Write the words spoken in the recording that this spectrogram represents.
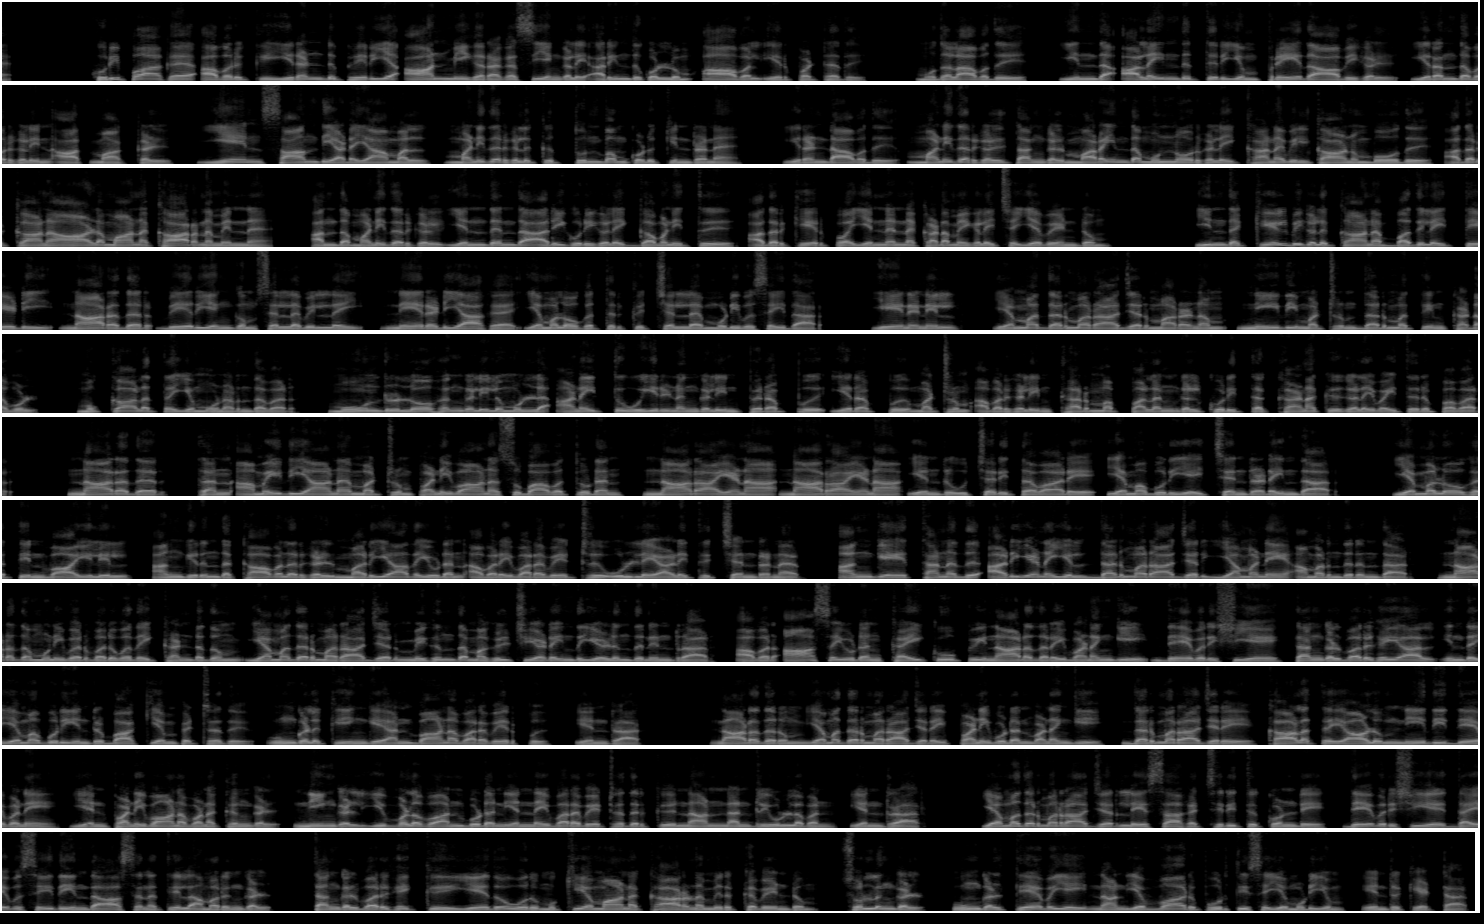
குறிப்பாக அவருக்கு இரண்டு பெரிய ஆன்மீக ரகசியங்களை அறிந்து கொள்ளும் ஆவல் ஏற்பட்டது. முதலாவது இந்த அலைந்து திரியும் பிரேத ஆவிகள் இறந்தவர்களின் ஆத்மாக்கள் ஏன் சாந்தி அடையாமல் மனிதர்களுக்கு துன்பம் கொடுக்கின்றன? இரண்டாவது மனிதர்கள் தங்கள் மறைந்த முன்னோர்களை கனவில் காணும்போது அதற்கான ஆழமான காரணம் என்ன? அந்த மனிதர்கள் எந்தெந்த அறிகுறிகளை கவனித்து அதற்கேற்ப என்னென்ன கடமைகளை செய்ய வேண்டும்? இந்த கேள்விகளுக்கான பதிலைத் தேடி நாரதர் வேறு எங்கும் செல்லவில்லை. நேரடியாக யமலோகத்திற்குச் செல்ல முடிவு செய்தார். ஏனெனில் யம தர்மராஜர் மரணம் நீதி மற்றும் தர்மத்தின் கடவுள் முக்காலத்தையும் உணர்ந்தவர். மூன்று லோகங்களிலும் உள்ள அனைத்து உயிரினங்களின் பிறப்பு இறப்பு மற்றும் அவர்களின் கர்ம பலன்கள் குறித்த கணக்குகளை வைத்திருப்பவர். நாரதர் தன் அமைதியான மற்றும் பணிவான சுபாவத்துடன் நாராயணா நாராயணா என்று உச்சரித்தவாறே யமபுரியைச் சென்றடைந்தார். யமலோகத்தின் வாயிலில் அங்கிருந்த காவலர்கள் மரியாதையுடன் அவரை வரவேற்று உள்ளே அழைத்துச் சென்றனர். அங்கே தனது அரியணையில் தர்மராஜர் யமனே அமர்ந்திருந்தார். நாரத முனிவர் வருவதைக் கண்டதும் யமதர்மராஜர் மிகுந்த மகிழ்ச்சியடைந்து எழுந்து நின்றார். அவர் ஆசையுடன் கைகூப்பி நாரதரை வணங்கி தேவரிஷியே தங்கள் வருகையால் இந்த யமபுரி இன்று பாக்கியம் பெற்றது. உங்களுக்கு இங்கே அன்பான வரவேற்பு என்றார். நாரதரும் யமதர்மராஜரை பணிவுடன் வணங்கி தர்மராஜரே காலத்தை ஆளும் நீதி தேவனே என் பணிவான வணக்கங்கள். நீங்கள் இவ்வளவு அன்புடன் என்னை வரவேற்றதற்கு நான் நன்றியுள்ளவன் என்றார். யமதர்மராஜர் லேசாகச் சிரித்துக் கொண்டே தேவரிஷியே தயவு செய்து இந்த ஆசனத்தில் அமருங்கள். தங்கள் வருகைக்கு ஏதோ ஒரு முக்கியமான காரணம் இருக்க வேண்டும். சொல்லுங்கள் உங்கள் தேவையை நான் எவ்வாறு பூர்த்தி செய்ய முடியும்? என்று கேட்டார்.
